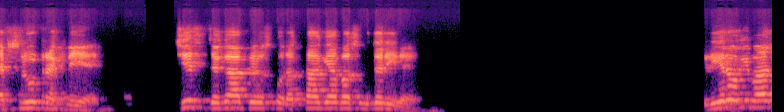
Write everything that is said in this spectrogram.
एब्सोल्यूट रखनी है। जिस जगह पे उसको रखा गया, बस उधर ही रहे। क्लियर होगी बात?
